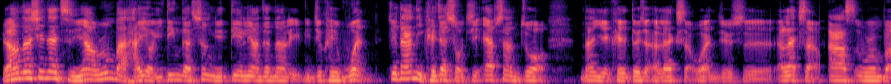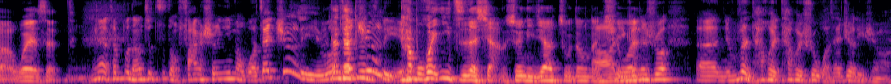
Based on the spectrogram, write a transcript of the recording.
然后呢，现在只要 Roomba 还有一定的剩余电量在那里，你就可以问。就当然你可以在手机 App 上做，那也可以对着 Alexa 问，就是 Alexa ask Roomba where is it？那它不能就自动发个声音吗？我在这里，我但在这里。它不会一直的响，所以你就要主动的啊，去问。你跟他说，呃，你问他会，他会说我在这里是吗？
